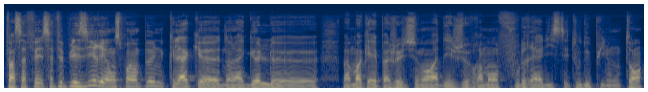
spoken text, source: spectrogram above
Enfin, ça fait, ça fait plaisir et on se prend un peu une claque euh, dans la gueule. euh, bah, moi qui n'avais pas joué justement à des jeux vraiment full réalistes et tout depuis longtemps,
